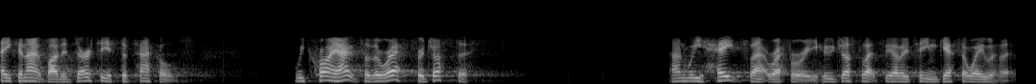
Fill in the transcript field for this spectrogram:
taken out by the dirtiest of tackles, we cry out to the ref for justice. And we hate that referee who just lets the other team get away with it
